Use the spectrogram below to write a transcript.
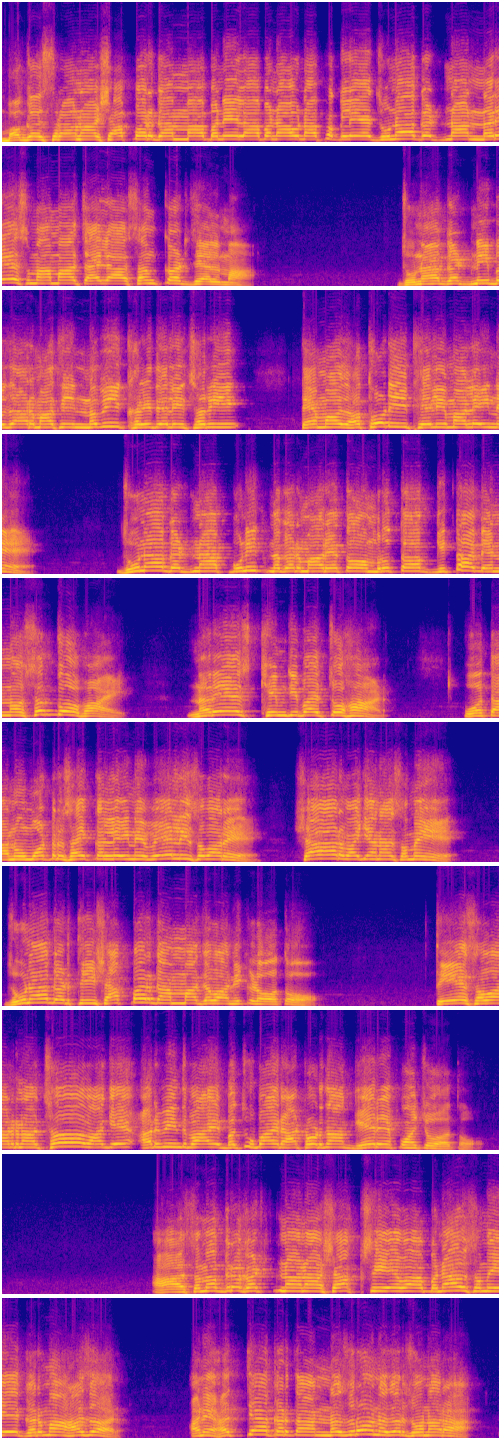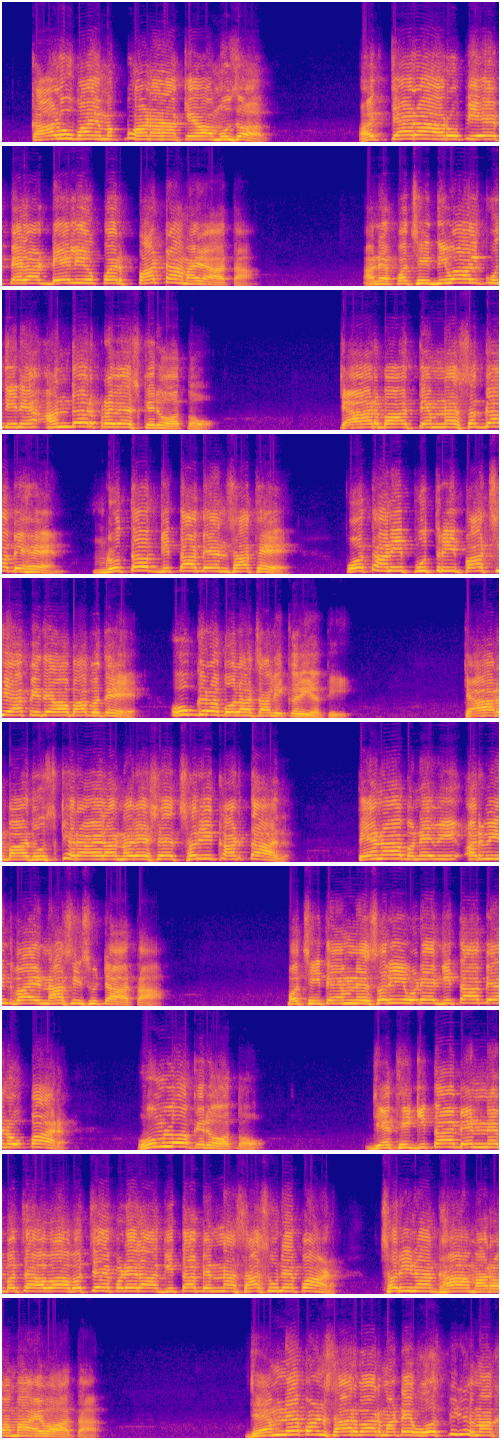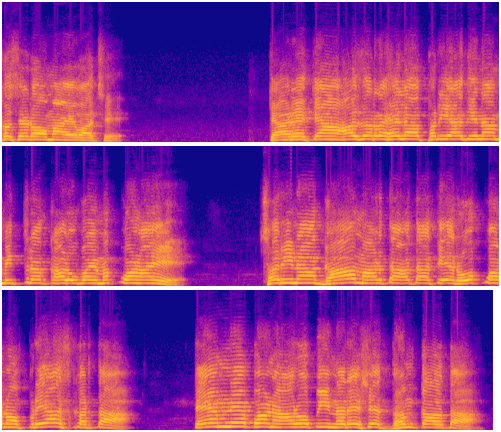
બગસરાના શાપર ગામમાં બનેલા બનાવના પગલે જુનાગઢના નરેશ મામા ચાલ્યા સંકટ જેલમાં. જુનાગઢની બજારમાંથી નવી ખરીદેલી છરી તેમજ હથોડી થેલીમાં લઈને જુનાગઢના પુનિતનગરમાં રહેતો મૃતક ગીતાબેનનો સગ્ગો ભાઈ નરેશ ખીમજીભાઈ ચૌહાણ પોતાનું મોટરસાયકલ લઈને વહેલી સવારે ચાર વાગ્યાના સમયે જુનાગઢથી શાપર ગામમાં જવા નીકળ્યો હતો. તે સવારના છ વાગે અરવિંદભાઈ બચુભાઈ રાઠોડના ઘેરે પહોંચ્યો હતો. આ સમગ્ર ઘટનાના સાક્ષી એવા બનાવ સમયે ઘરમાં હાજર અને હત્યા કરતા નજરો નજર જોનારા કાળુભાઈ મકવાણાના કહેવા મુજબ હત્યારા આરોપીએ પહેલા ડેલી ઉપર પાટા માર્યા હતા. અને પછી દિવાલ કૂદીને અંદર પ્રવેશ કર્યો હતો. ત્યારબાદ તેમના સગા બહેન, મૃતક ગીતાબેન સાથે પોતાની પુત્રી પાછી આપી દેવા બાબતે ઉગ્ર બોલાચાલી કરી હતી. ત્યારબાદ ઉશ્કેરાયેલા નરેશે છરી કાઢતા જ તેના બનેવી અરવિંદભાઈ નાસી છૂટ્યા હતા. પછી તેમને સરી વડે ગીતાબેન ઉપર હુમલો કર્યો હતો. જેથી ગીતાબેનને બચાવવા વચ્ચે પડેલા ગીતાબેનના સાસુને પણ છરીના ઘા મારવામાં આવ્યા હતા. જેમને પણ સારવાર માટે હોસ્પિટલમાં ખસેડવામાં આવ્યા છે. ત્યારે ત્યાં હાજર રહેલા ફરિયાદીના મિત્ર કાળુભાઈ મકવાણાએ છરીના ઘા મારતા હતા તે રોકવાનો પ્રયાસ કરતા તેમને પણ આરોપી નરેશે ધમકાવતા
